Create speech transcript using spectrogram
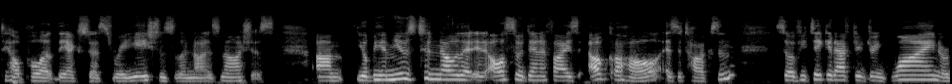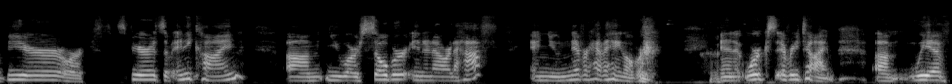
to help pull out the excess radiation so they're not as nauseous. Um, you'll be amused to know that it also identifies alcohol as a toxin. So if you take it after you drink wine or beer or spirits of any kind, um, you are sober in an hour and a half and you never have a hangover. and it works every time. Um, we have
